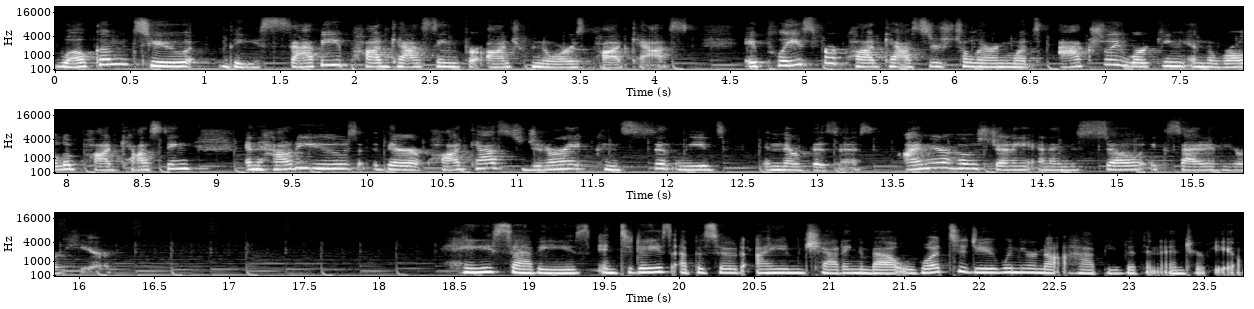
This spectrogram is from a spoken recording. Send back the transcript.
Welcome to the Savvy Podcasting for Entrepreneurs podcast, a place for podcasters to learn what's actually working in the world of podcasting and how to use their podcast to generate consistent leads in their business. I'm your host, Jenny, and I'm so excited you're here. Hey, Savvies. In today's episode, I am chatting about what to do when you're not happy with an interview.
